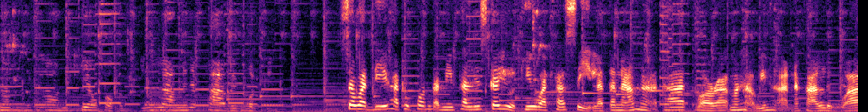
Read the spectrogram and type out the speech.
นั่งรถรางเที่ยวปกติรถรางไม่จะพาไปหมดสวัสดีค่ะทุกคนตอนนี้แพรลิสก็อยู่ที่วัดพระศรีรัตนมหาธาตุวรมหาวิหารนะคะ หรือว่า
